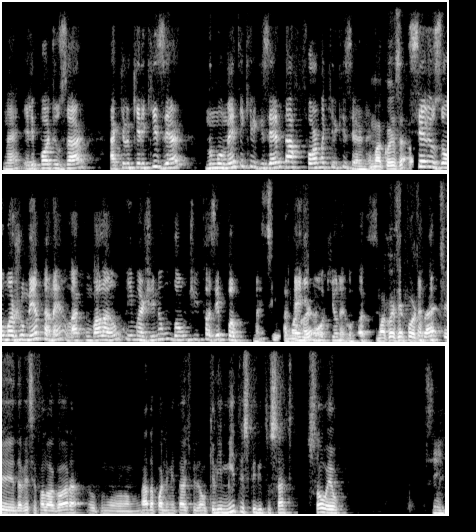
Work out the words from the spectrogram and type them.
né? Ele pode usar aquilo que ele quiser no momento em que ele quiser e da forma que ele quiser, né? Uma coisa... Se ele usou uma jumenta, né, lá com Balaão, imagina um dom de fazer pão, né? Sim, Até rimou coisa... aqui o negócio. Uma coisa importante, Davi, você falou agora, nada pode limitar o Espírito Santo. O que limita o Espírito Santo sou eu. Sim.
